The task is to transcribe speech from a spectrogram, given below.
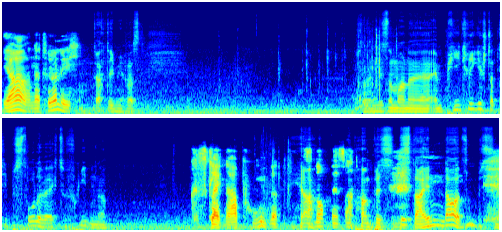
Ja, natürlich. Dachte ich mir fast. So, wenn ich jetzt nochmal eine MP kriege statt die Pistole, wäre ich zufriedener. Du kriegst gleich eine Harpune. Ja. ist noch besser. Aber bis, bis dahin dauert es ein bisschen.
